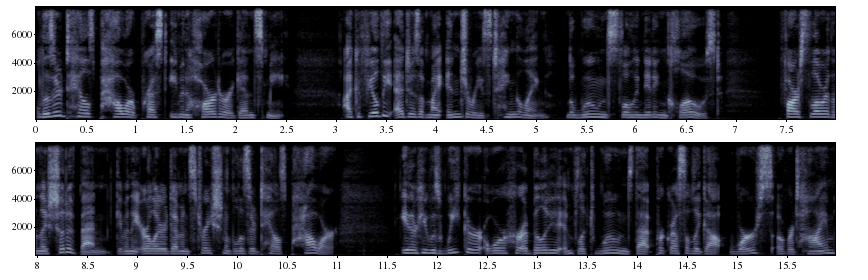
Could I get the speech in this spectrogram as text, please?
Lizard Tail's power pressed even harder against me. I could feel the edges of my injuries tingling, the wounds slowly knitting closed. Far slower than they should have been, given the earlier demonstration of Lizard Tail's power. Either he was weaker or her ability to inflict wounds that progressively got worse over time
